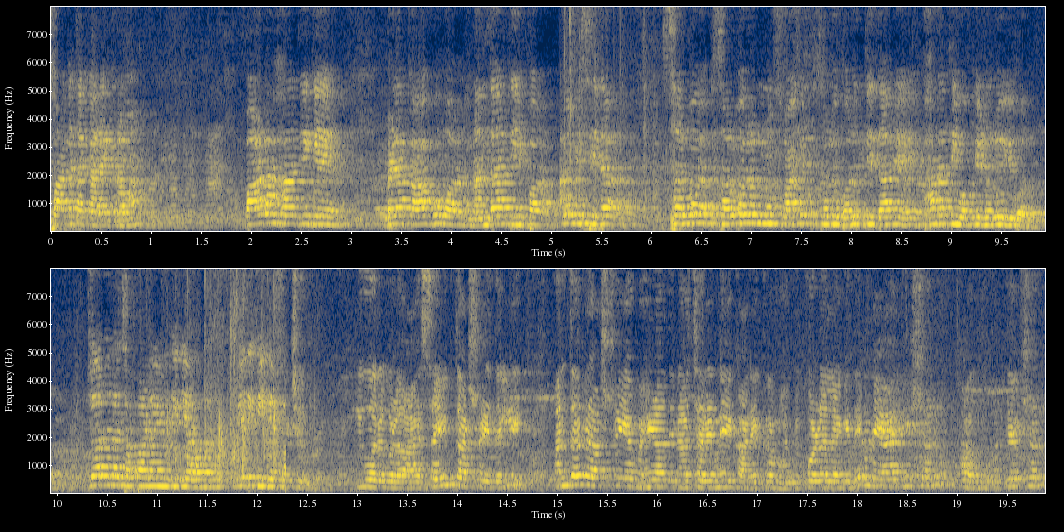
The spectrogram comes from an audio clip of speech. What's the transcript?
ಸ್ವಾಗತ ಕಾರ್ಯಕ್ರಮ. ಬಾಳ ಹಾದಿಗೆ ಬೆಳಕಾಗುವ ನಂದಾದೀಪ ಆಗಮಿಸಿದ ಸರ್ವ ಸರ್ವರನ್ನು ಸ್ವಾಗತಿಸಲು ಬರುತ್ತಿದ್ದಾರೆ ಭಾರತೀಯ ವಕೀಲರು ಇವರು. ಜ್ವರದ ಚಪ್ಪಾಳೆಯೊಂದಿಗೆ ಅವರ ವೇದಿಕೆಗೆ ಇವರುಗಳ ಆ ಸಂಯುಕ್ತಾಶ್ರಯದಲ್ಲಿ ಅಂತಾರಾಷ್ಟ್ರೀಯ ಮಹಿಳಾ ದಿನಾಚರಣೆ ಕಾರ್ಯಕ್ರಮ ಹಮ್ಮಿಕೊಳ್ಳಲಾಗಿದೆ ನ್ಯಾಯಾಧೀಶರು ಹಾಗೂ ಅಧ್ಯಕ್ಷರು,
